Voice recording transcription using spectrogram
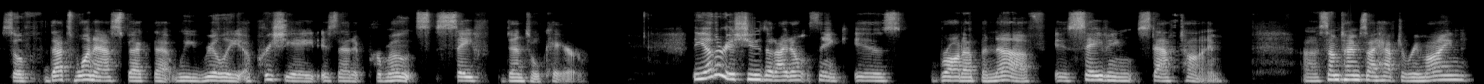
So that's one aspect that we really appreciate is that it promotes safe dental care. The other issue that I don't think is brought up enough is saving staff time. Uh, sometimes I have to remind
